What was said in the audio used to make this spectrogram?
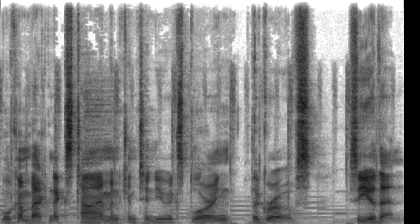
We'll come back next time and continue exploring the groves. See you then.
